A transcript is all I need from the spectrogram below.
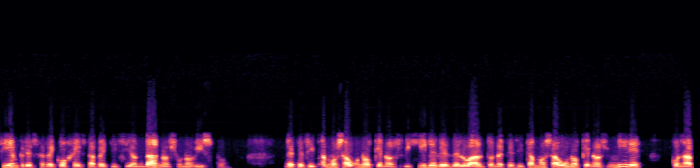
siempre se recoge esta petición, danos un obispo. Necesitamos a uno que nos vigile desde lo alto, necesitamos a uno que nos mire con la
